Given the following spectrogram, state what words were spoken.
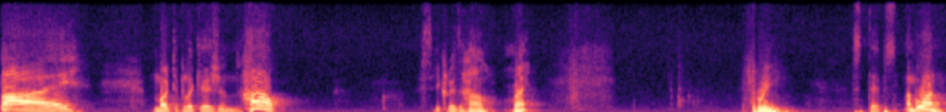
by multiplication. How? Secret how, right? Three steps. Number one,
